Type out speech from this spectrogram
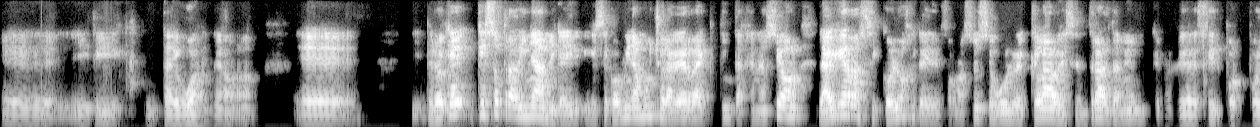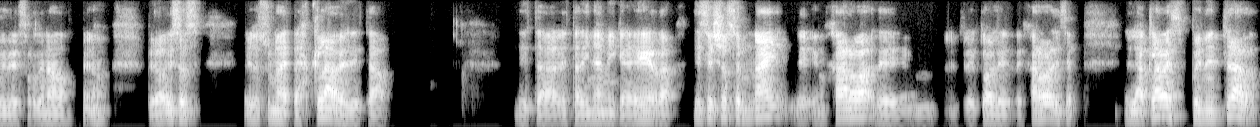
Eh, y, Taiwán. Eh, pero que, es otra dinámica y, que se combina mucho la guerra de quinta generación, la guerra psicológica y de información se vuelve clave, central también, que me olvidé decir por, por ir desordenado, pero eso es, es una de las claves de esta, de esta, esta dinámica de guerra. Dice Joseph Nye en Harvard, de, intelectual de, de Harvard, dice, la clave es penetrar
